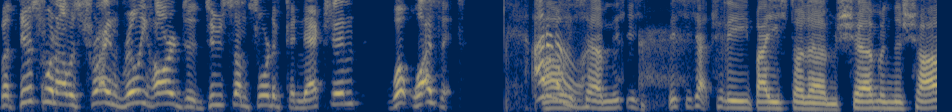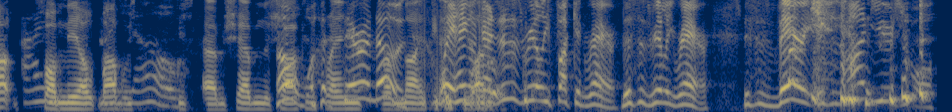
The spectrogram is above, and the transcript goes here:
but this one I was trying really hard to do some sort of connection. What was it? I don't oh, know. It's, um, this is this is actually based on um, Sherman the Shark I- from the old Marvel. No. series, Um, Sherman the Oh, Shark. and? Friends Sarah knows. Wait, hang on, guys. This is really fucking rare. This is really rare. This is very, this is unusual.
